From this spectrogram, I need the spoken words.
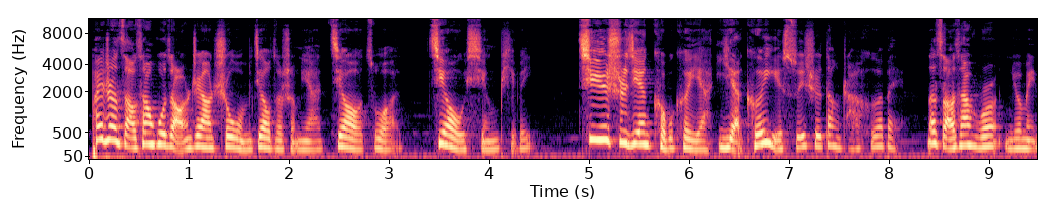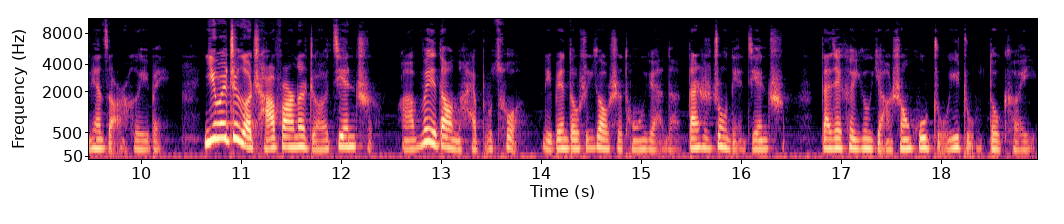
配上早餐壶早上这样吃，我们叫做什么呀？叫做叫醒脾胃。其余时间可不可以啊？也可以随时当茶喝呗。那早餐壶你就每天早上喝一杯。因为这个茶方呢，只要坚持啊，味道呢还不错，里边都是药食同源的。但是重点坚持，大家可以用养生壶煮一煮都可以。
